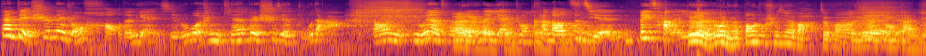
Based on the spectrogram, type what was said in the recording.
但得是那种好的联系。如果是你天天被世界毒打，然后你永远从别人的眼中看到自己悲惨的一对对，如。果你能帮助世界吧，对吧？嗯就有这种感觉。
